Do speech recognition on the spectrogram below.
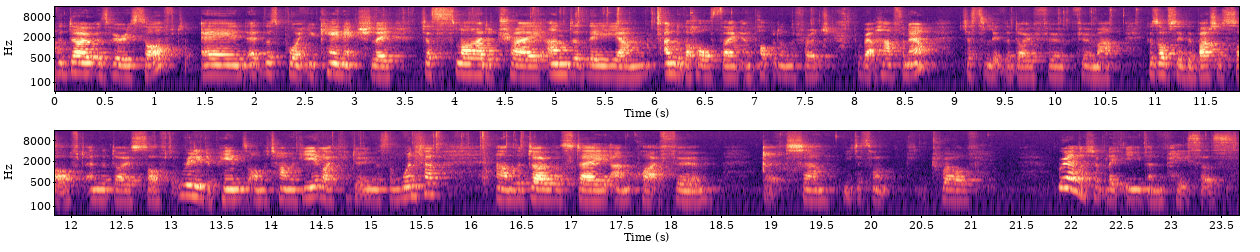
the dough is very soft and at this point you can actually just slide a tray under the um, under the whole thing and pop it in the fridge for about half an hour just to let the dough firm, firm up because obviously the butter's soft and the dough's soft. It really depends on the time of year, like if you're doing this in winter, um, the dough will stay um, quite firm, but um, you just want 12 relatively even pieces.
